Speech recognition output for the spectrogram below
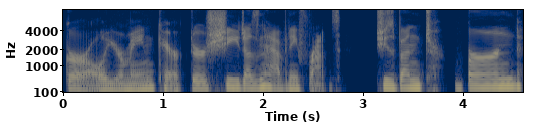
girl, your main character, she doesn't have any friends. She's been t- burned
